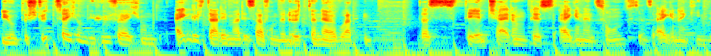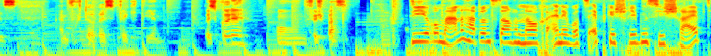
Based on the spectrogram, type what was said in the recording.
ich unterstütze euch und ich helfe euch. Und eigentlich darf ich mir das auch von den Eltern erwarten, dass die Entscheidung des eigenen Sohns, des eigenen Kindes einfach da respektieren. Alles Gute und viel Spaß. Die Romana hat uns auch noch eine WhatsApp geschrieben. Sie schreibt,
